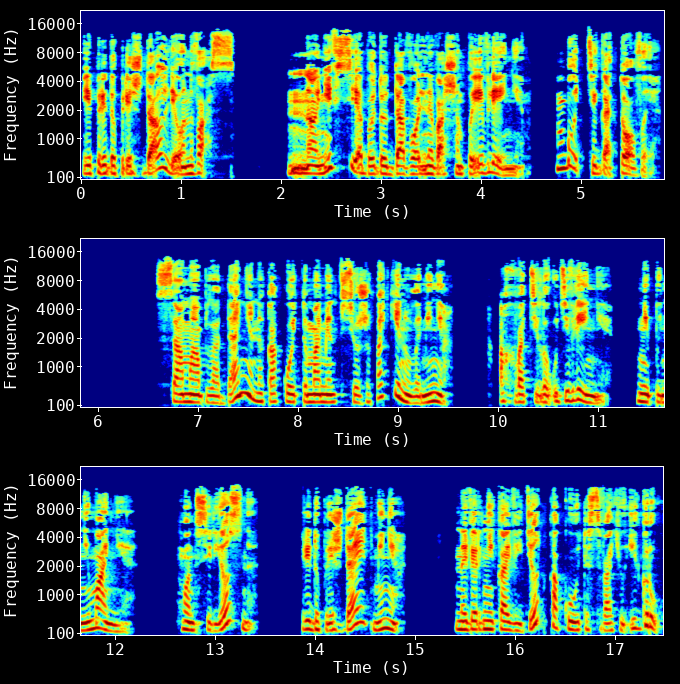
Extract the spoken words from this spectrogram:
и предупреждал ли он вас. Но не все будут довольны вашим появлением. Будьте готовы. Самообладание на какой-то момент все же покинуло меня. Охватило удивление, непонимание. Он серьезно? Предупреждает меня? Наверняка ведет какую-то свою игру.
